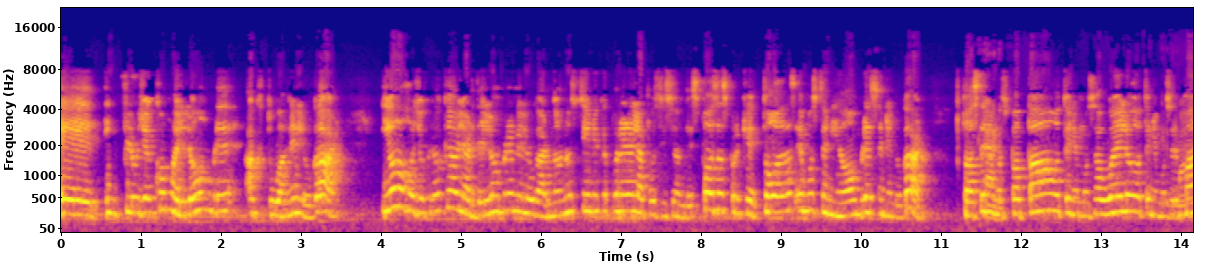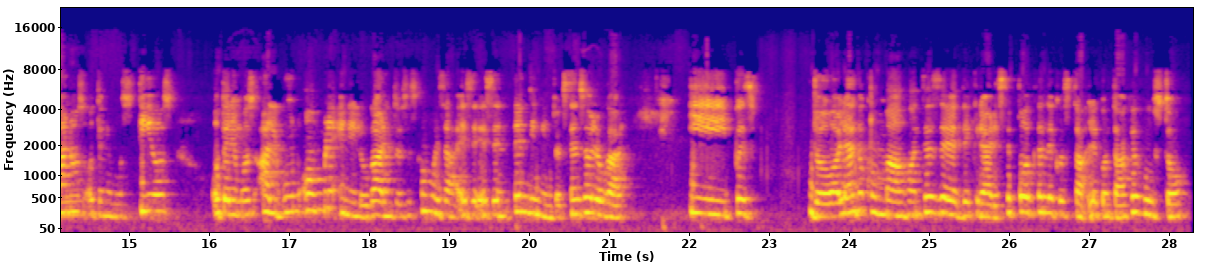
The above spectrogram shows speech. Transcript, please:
eh, influyen como el hombre actúa en el hogar. Y ojo, yo creo que hablar del hombre en el hogar no nos tiene que poner en la posición de esposas porque todas hemos tenido hombres en el hogar. Todas tenemos papá o tenemos abuelo o tenemos hermanos o tenemos tíos o tenemos algún hombre en el hogar. Entonces como esa, ese, ese entendimiento extenso del hogar. Y pues yo hablando con Majo antes de, de crear este podcast le, le contaba que justo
